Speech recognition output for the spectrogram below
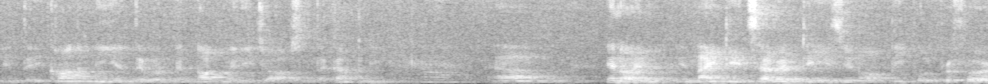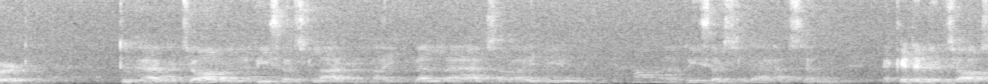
in the economy and there were not many jobs in the company. Um, you know, in, in 1970s, you know, people preferred to have a job in a research lab like Bell Labs or IBM uh, research labs and academic jobs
